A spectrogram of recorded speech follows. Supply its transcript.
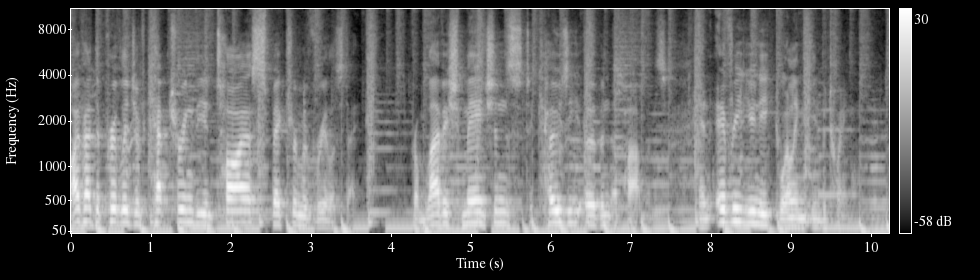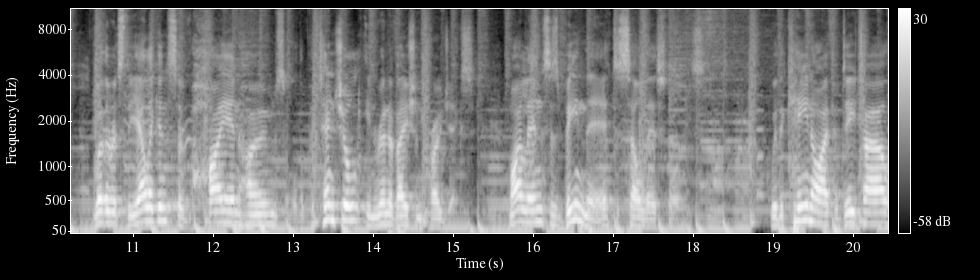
I've had the privilege of capturing the entire spectrum of real estate, from lavish mansions to cosy urban apartments, and every unique dwelling in between. Whether it's the elegance of high-end homes or the potential in renovation projects, my lens has been there to sell their stories. With a keen eye for detail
